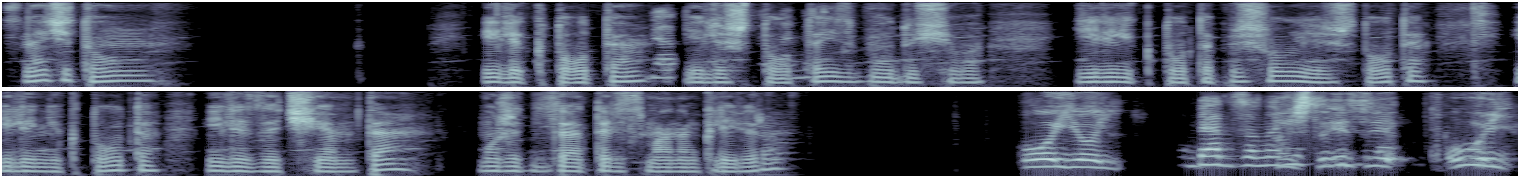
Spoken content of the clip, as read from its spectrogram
Значит, он или кто-то, или что-то из будущего, или кто-то пришел, или что-то, или не кто-то, или зачем-то. Может, за талисманом Клевера? Ой-ой. Ребят, за А нами что следят. если... Ой,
